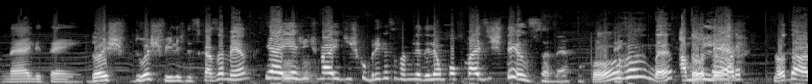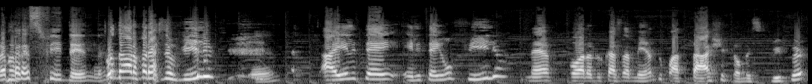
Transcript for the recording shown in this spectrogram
né? Ele tem dois, duas filhas nesse casamento. E aí uhum. a gente vai descobrir que essa família dele é um pouco mais extensa, né? Porque Porra, né? A toda mulher. Hora, toda hora aparece filho dele, né? Toda hora aparece o filho. É. Aí ele tem, ele tem um filho, né, fora do casamento com a Tasha, que é uma stripper.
